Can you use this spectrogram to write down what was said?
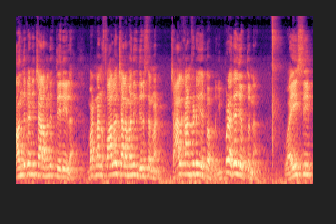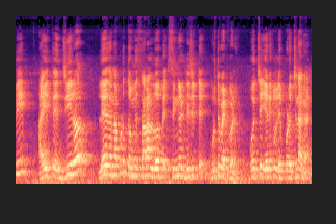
అందుకని చాలా మందికి తెలియలే. బట్ నన్ను ఫాలో చాలా మందికి తెలుసు అనమాట చాలా కాన్ఫిడెంట్గా చెప్పేప్పుడు. ఇప్పుడు అదే చెప్తున్నా. వైసీపీ అయితే జీరో లేదన్నప్పుడు తొమ్మిది స్థానాలు లోపే. సింగిల్ డిజిటే గుర్తుపెట్టుకోండి. వచ్చే ఎన్నికలు ఎప్పుడు వచ్చినా కానీ.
